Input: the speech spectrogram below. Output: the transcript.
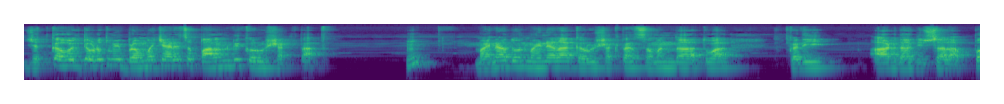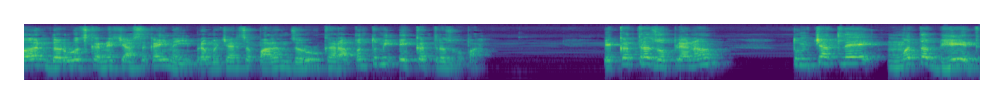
जितकं होईल तेवढं तुम्ही ब्रह्मचार्याचं पालन बी करू शकतात. महिना दोन महिन्याला करू शकतात संबंध अथवा कधी आठ दहा दिवसाला. पण दररोज करण्याचे असं काही नाही. ब्रह्मचार्याचं पालन जरूर करा पण तुम्ही एकत्र झोपा. एकत्र झोपल्यानं तुमच्यातले मतभेद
